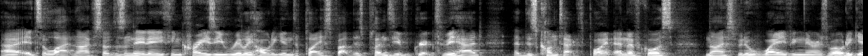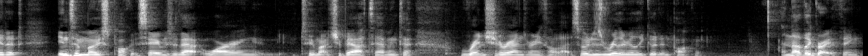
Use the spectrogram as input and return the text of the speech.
Uh, it's a light knife, so it doesn't need anything crazy really holding it into place, but there's plenty of grip to be had at this contact point, and of course, nice bit of waving there as well to get it into most pocket seams without worrying too much about having to wrench it around or anything like that. So it is really, really good in pocket. Another great thing,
